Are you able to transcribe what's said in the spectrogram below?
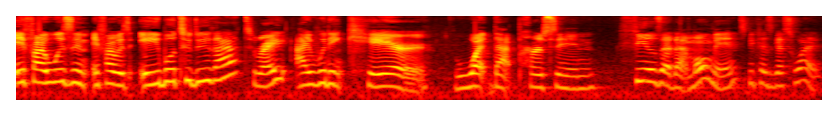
if i wasn't if i was able to do that right i wouldn't care what that person feels at that moment because guess what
